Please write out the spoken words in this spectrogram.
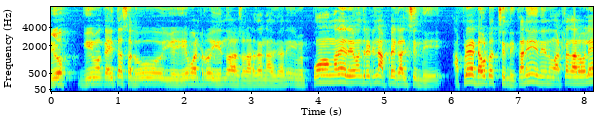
అయ్యో గీమకైతే అసలు ఇక ఏమంటారో ఏందో అసలు అర్థం కాదు కానీ ఈమె పోగానే రేవంత్ రెడ్డిని అప్పుడే కలిసింది. అప్పుడే డౌట్ వచ్చింది. కానీ నేను అట్లా కలవలే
